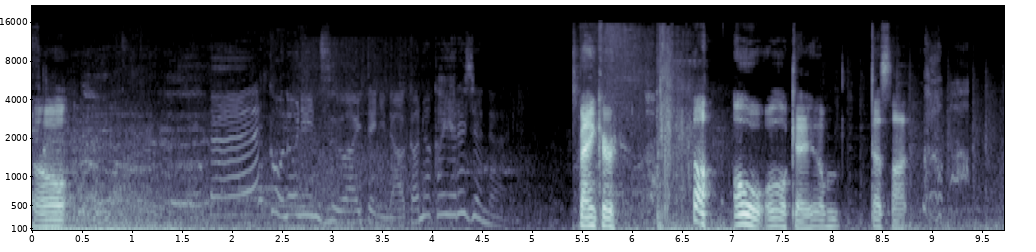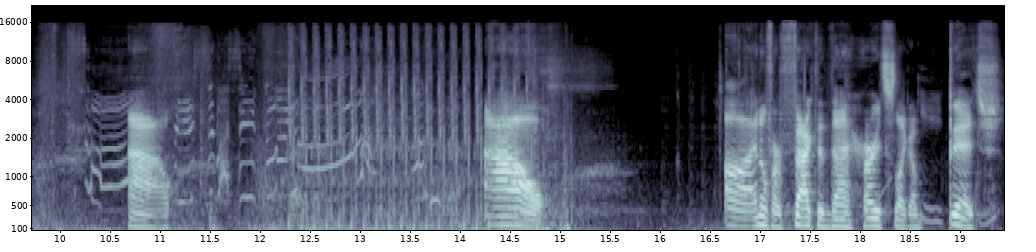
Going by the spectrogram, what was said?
Oh. Spanker. Oh, oh, oh, okay. Um, that's not. Ow. Ow. Uh, I know for a fact that that hurts like a bitch.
